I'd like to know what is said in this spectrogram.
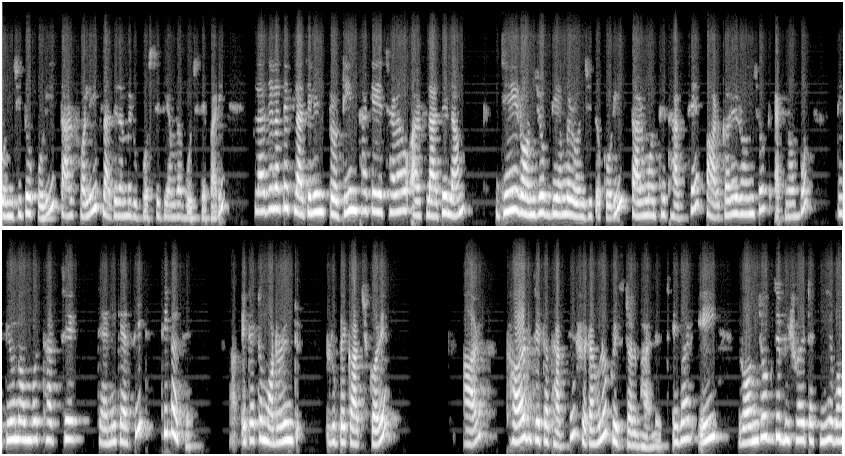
রঞ্জিত করি, তার ফলেই ফ্লাজেলামের উপস্থিতি আমরা বুঝতে পারি। ফ্লাজেলাতে ফ্লাজেলিন প্রোটিন থাকে এছাড়াও, আর ফ্লাজেলাম যে রঞ্জক দিয়ে আমরা রঞ্জিত করি, তার মধ্যে থাকছে পার্কারের রঞ্জক, এক নম্বর। দ্বিতীয় নম্বর থাকছে ট্যানিক অ্যাসিড, ঠিক আছে? এটা একটা মডারেন্ট রূপে কাজ করে। আর থার্ড যেটা থাকছে সেটা হলো ক্রিস্টাল ভায়োলেট এবার এই রঞ্জক যে বিষয়টা কি এবং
